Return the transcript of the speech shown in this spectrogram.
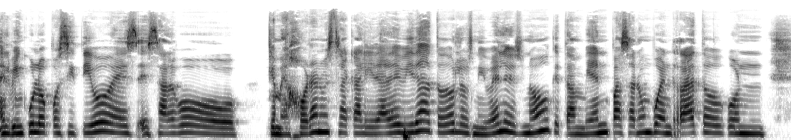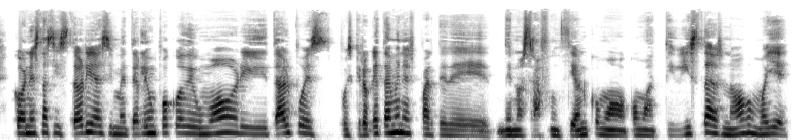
el vínculo positivo es, es algo que mejora nuestra calidad de vida a todos los niveles, ¿no? Que también pasar un buen rato con, con estas historias y meterle un poco de humor y tal, pues, pues creo que también es parte de, nuestra función como, como, activistas, ¿no? Como, oye,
